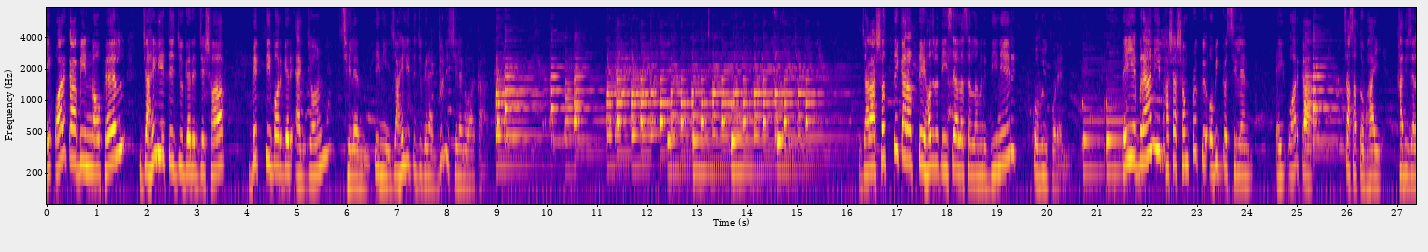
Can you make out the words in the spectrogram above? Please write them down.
এই ওয়ারকা বিন নৌফেল জাহিলিয়তের যুগের যেসব ব্যক্তিবর্গের একজন ছিলেন, তিনি জাহিলিয়তের যুগের একজনই ছিলেন ওয়ারকা। যারা সত্যিকার অর্থে হজরত ইসা আল্লাহ সাল্লামের দিনের কবুল করেন, এই এব্রানি ভাষা সম্পর্কে অভিজ্ঞ ছিলেন এই ওয়ার্কা চাচাতো ভাই, খাদিজার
